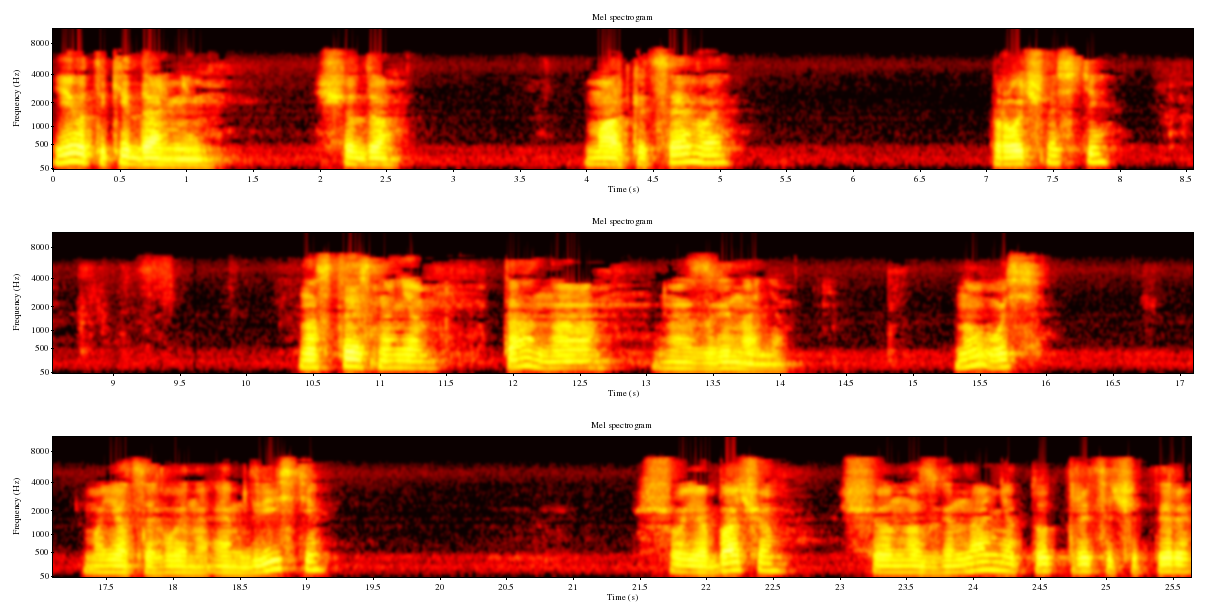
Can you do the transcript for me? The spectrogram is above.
є отакі дані щодо марки цегли, прочності, на стиснення та на на згинання. Ну, ось моя цеглина М200. Що я бачу? Що на згинання тут 34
